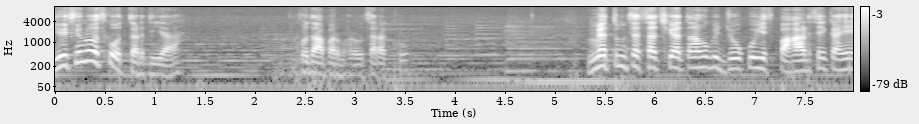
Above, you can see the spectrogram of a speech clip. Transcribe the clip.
यीशु ने उसको उत्तर दिया, खुदा पर भरोसा रखो। मैं तुमसे सच कहता हूँ कि जो कोई इस पहाड़ से कहे,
